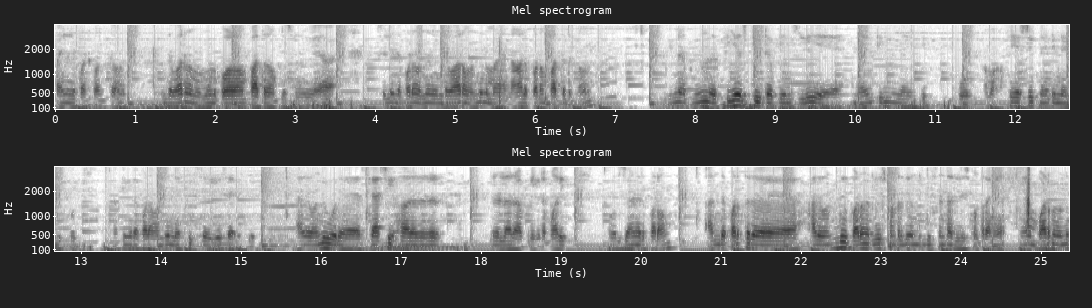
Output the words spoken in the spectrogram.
ஃபைனல் பாட்டுக்கு வந்துட்டோம். இந்த வாரம் நம்ம மூணு படம் பார்த்தோம் அப்படின்னு சொல்லி இல்லையா? சொல்லி இந்த படம் வந்து இந்த வாரம் வந்து நம்ம நாலு படம் பார்த்துருக்கோம் என்ன அப்படின்னா இந்த ஃபியர் ஸ்ட்ரீட் அப்படின்னு சொல்லி நைன்டீன் நைன்டி ஃபோர் ஆமாம் fear street nineteen ninety four அப்படிங்கிற படம் வந்து நெட்ஃப்ளிக்ஸில் ரிலீஸ் ஆகிருக்கு அது வந்து ஒரு ஸ்லாஷி ஹாரர் த்ரில்லர் அப்படிங்கிற மாதிரி ஒரு ஜானர் படம். அந்த படத்தில் அதை வந்து படம் ரிலீஸ் பண்ணுறதே வந்து டிஃப்ரெண்ட்டாக ரிலீஸ் பண்ணுறாங்க ஏன்னா படம் வந்து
